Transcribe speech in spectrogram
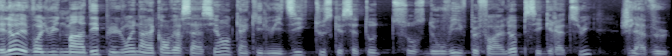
Et là, elle va lui demander plus loin dans la conversation, quand il lui dit que tout ce que cette autre source d'eau vive peut faire là, puis c'est gratuit, je la veux.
